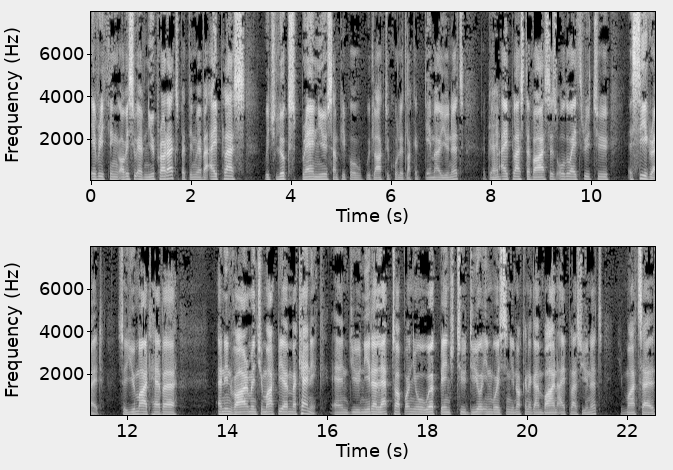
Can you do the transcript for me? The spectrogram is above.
everything. Obviously, we have new products, but then we have an A plus, which looks brand new. Some people would like to call it like a demo unit. But we okay. have A plus devices all the way through to a C grade. So you might have a an environment. You might be a mechanic and you need a laptop on your workbench to do your invoicing, you're not going to go and buy an A plus unit. You might say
